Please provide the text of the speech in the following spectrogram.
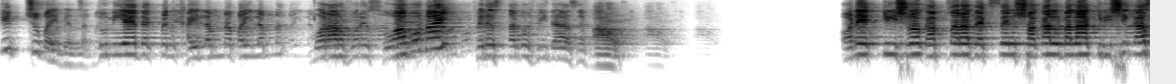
কিচ্ছু পাইবেন না। দুনিয়ায় দেখবেন খাইলাম না, পাইলাম না, মরার পরে সোয়াবও নাই ফেরেস্তাগো ফিদা আছে, পাও। অনেক কৃষক আপনারা দেখছেন, সকালবেলা কৃষি কাজ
